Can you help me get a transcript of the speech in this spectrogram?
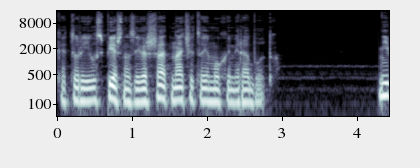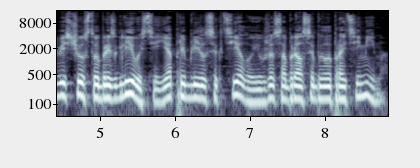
которые успешно завершат начатую мухами работу. Не без чувства брезгливости я приблизился к телу и уже собрался было пройти мимо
